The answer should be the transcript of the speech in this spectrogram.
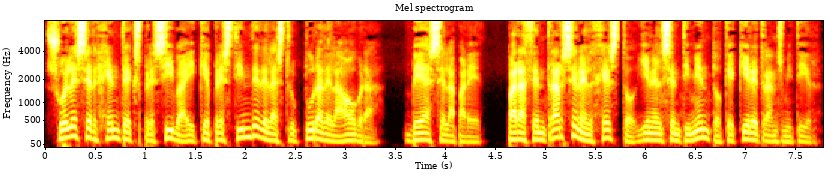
suele ser gente expresiva y que prescinde de la estructura de la obra, véase la pared, para centrarse en el gesto y en el sentimiento que quiere transmitir.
